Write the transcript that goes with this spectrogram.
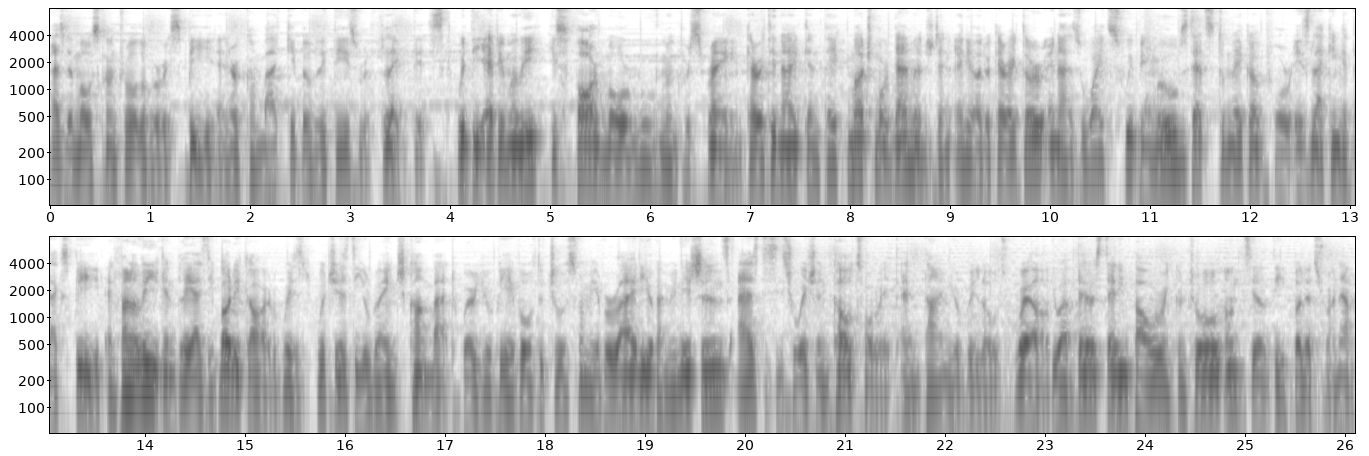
has the most control over his speed and her combat capabilities reflect this. With the heavy melee, he's far more movement restraint. Karate Knight can take much more damage than any other character and has wide sweeping moves that's to make up for his lacking attack speed. And finally you can play as the bodyguard which, which is the ranged combat where you'll be able to choose from a variety of ammunitions as the situation calls for it and time your reloads well. You have devastating power and control until the bullets run out.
